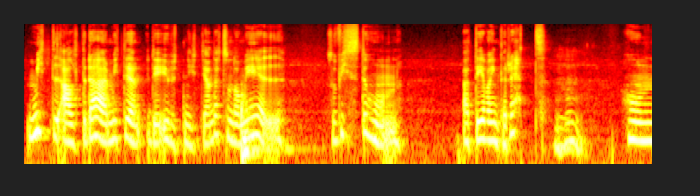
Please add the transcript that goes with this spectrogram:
mitt i allt det där, mitt i det utnyttjandet som de är i, så visste hon att det var inte rätt. Mm. Hon,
